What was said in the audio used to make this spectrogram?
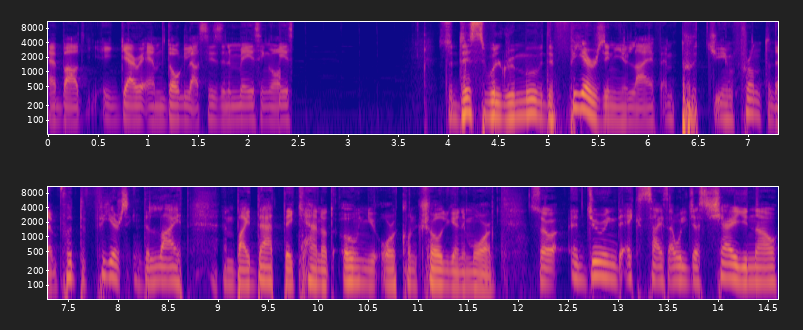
about Gary M. Douglas. He's an amazing so this will remove the fears in your life and put you in front of them, put the fears in the light, and by that they cannot own you or control you anymore. So uh, during the exercise, I will just share you now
